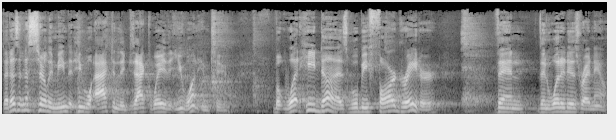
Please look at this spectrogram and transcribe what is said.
That doesn't necessarily mean that He will act in the exact way that you want Him to, but what He does will be far greater than, than what it is right now.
